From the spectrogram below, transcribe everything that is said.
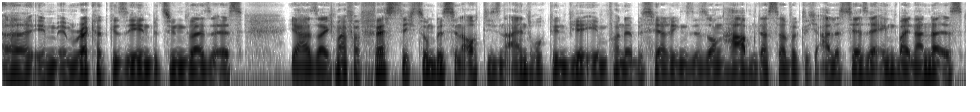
äh, im, im Record gesehen, beziehungsweise es, ja, sag ich mal, verfestigt so ein bisschen auch diesen Eindruck, den wir eben von der bisherigen Saison haben, dass da wirklich alles sehr, sehr eng beieinander ist.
